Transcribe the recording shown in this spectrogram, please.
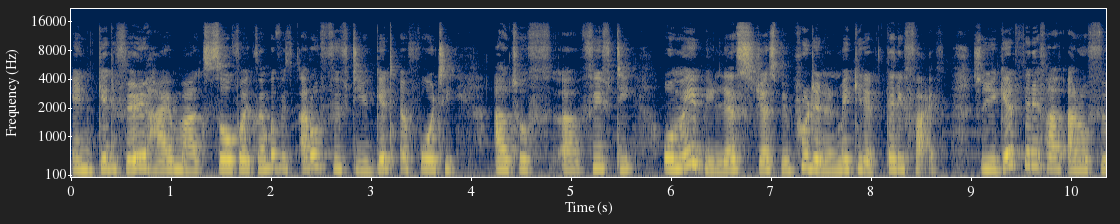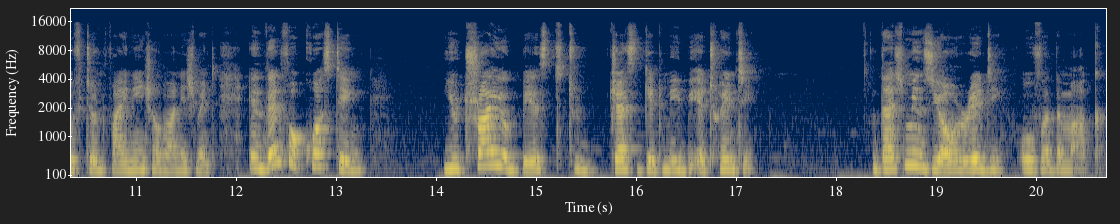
and get very high marks. So for example if it's out of 50 you get a 40 out of uh, 50 or maybe let's just be prudent and make it at 35 so you get 35 out of 50 on financial management. And then for costing you try your best to just get maybe a 20 that means you're already over the mark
